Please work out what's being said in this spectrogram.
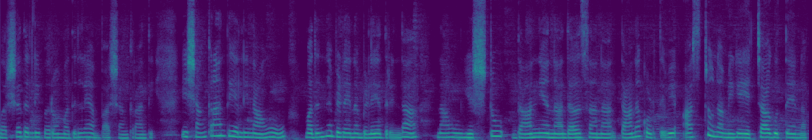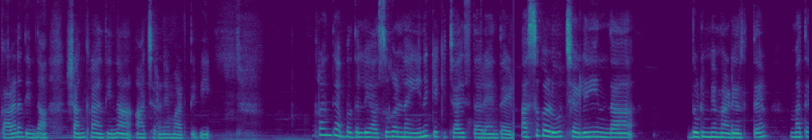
ವರ್ಷದಲ್ಲಿ ಬರೋ ಮೊದಲನೇ ಹಬ್ಬ ಸಂಕ್ರಾಂತಿ. ಈ ಸಂಕ್ರಾಂತಿಯಲ್ಲಿ ನಾವು ಮೊದಲನೇ ಬೆಳೆಯನ್ನು ಬೆಳೆಯೋದ್ರಿಂದ ನಾವು ಎಷ್ಟು ಧಾನ್ಯನ, ದವಸನ, ದಾನ ಕೊಡ್ತೀವಿ ಅಷ್ಟು ನಮಗೆ ಹೆಚ್ಚಾಗುತ್ತೆ ಅನ್ನೋ ಕಾರಣದಿಂದ ಸಂಕ್ರಾಂತಿನ ಆಚರಣೆ ಮಾಡ್ತೀವಿ. ಸಂಕ್ರಾಂತಿ ಹಬ್ಬದಲ್ಲಿ ಹಸುಗಳನ್ನ ಏನಕ್ಕೆ ಕಿಚ್ಚಾಯಿಸ್ತಾರೆ ಅಂತ ಹೇಳಿ, ಹಸುಗಳು ಚಳಿಯಿಂದ ದುಡಿಮೆ ಮಾಡಿರುತ್ತೆ. ಮತ್ತು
